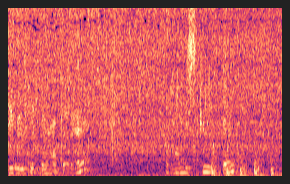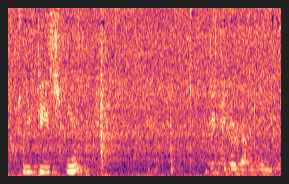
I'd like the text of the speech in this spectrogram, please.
ये बिल्कुल बराबर है। अब हम इसके ऊपर टू टीस्पून विनेगर डाल देंगे।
